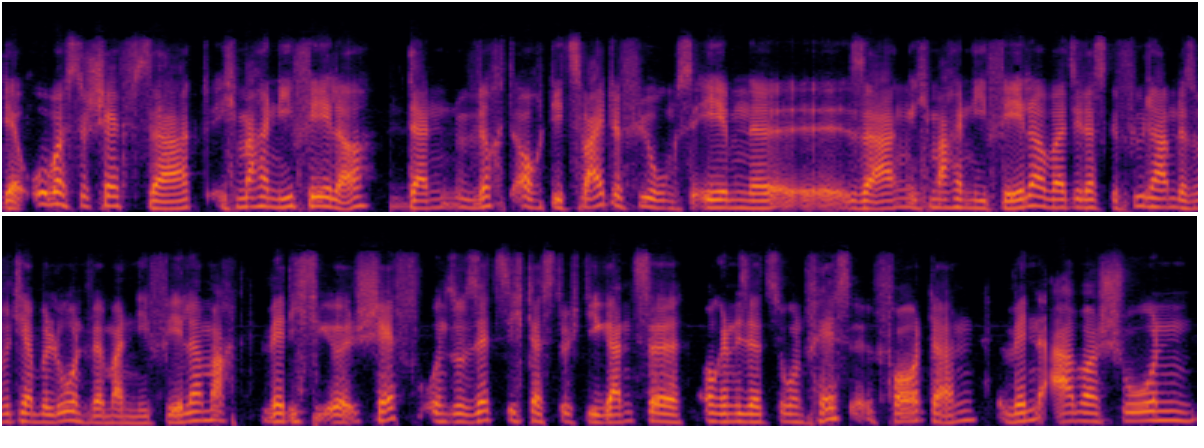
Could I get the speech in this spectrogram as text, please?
der oberste Chef sagt, ich mache nie Fehler, dann wird auch die zweite Führungsebene äh, sagen, ich mache nie Fehler, weil sie das Gefühl haben, das wird ja belohnt, wenn man nie Fehler macht. Werde ich äh, Chef und so setzt sich das durch die ganze Organisation fest, fort dann. Wenn aber schon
